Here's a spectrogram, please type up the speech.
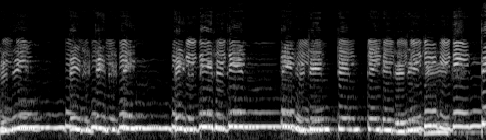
ルデンデルデルデンデルデルデンデルデンデンデルデルデンデンデルデン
